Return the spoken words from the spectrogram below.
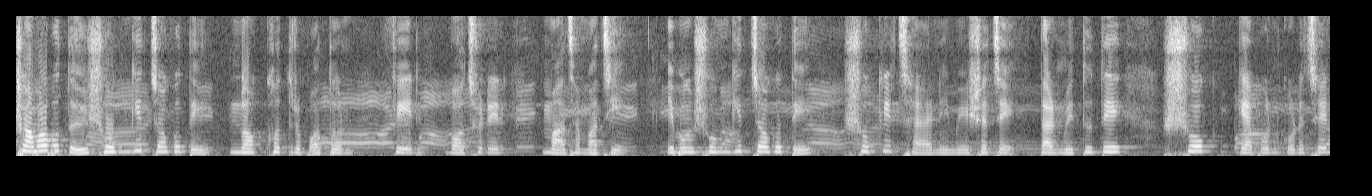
স্বভাবতই সংগীত জগতে নক্ষত্র পতন ফের বছরের মাঝামাঝি। এবং সংগীত জগতে শোকের ছায়া নেমে এসেছে। তার মৃত্যুতে শোক জ্ঞাপন করেছেন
